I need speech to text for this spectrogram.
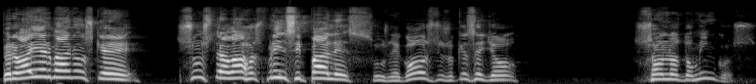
Pero hay hermanos que sus trabajos principales, sus negocios o qué sé yo, son los domingos.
